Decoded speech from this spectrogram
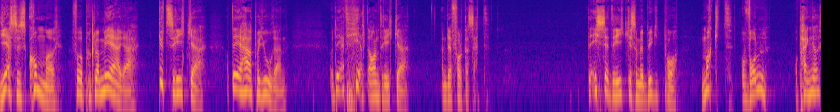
Jesus kommer for å proklamere Guds rike at det er her på jorden. Og det er et helt annet rike enn det folk har sett. Det er ikke et rike som er bygd på makt og vold og penger.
